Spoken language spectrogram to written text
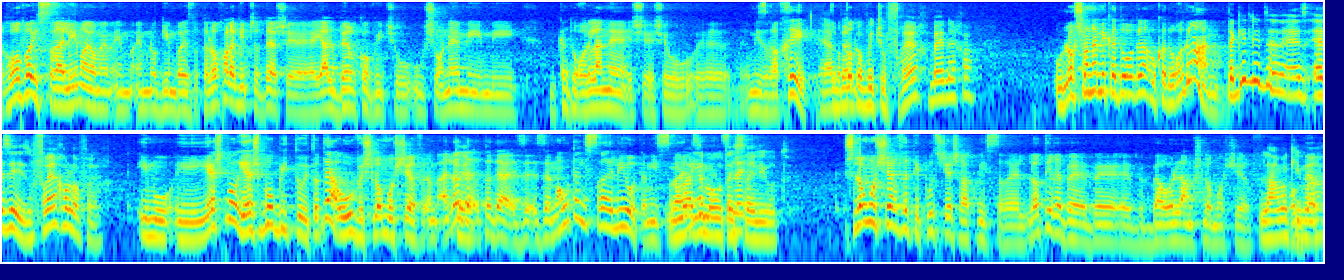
רוב הישראלים היום הם, הם, הם נוגעים באזור. אתה לא יכול להגיד, שאתה יודע, שאייל ברקוביץ' הוא, הוא שונה מ, מ, מכדורגלן אה, ש, שהוא אה, מזרחי. אייל ברקוביץ' הוא פרח בעיניך? הוא לא שונה מכדורגלן, הוא כדורגלן. תגיד לי את זה as is, הוא פרח או לא פרח? אם הוא, יש בו, יש בו ביטוי, אתה יודע, הוא ושלמה שרף, אני לא יודע, כן. אתה יודע, זה, זה מהות הישראליות, הם ישראלים. מה זה מהות אצל- הישראליות? שלמה שרף זה טיפוס שיש רק בישראל, לא תראה ב, ב, ב, בעולם שלמה שרף. למה? כי מה?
